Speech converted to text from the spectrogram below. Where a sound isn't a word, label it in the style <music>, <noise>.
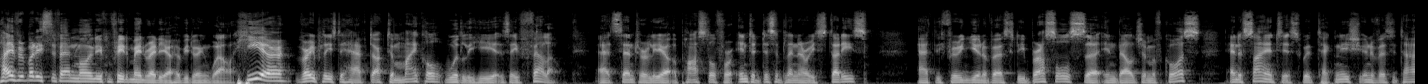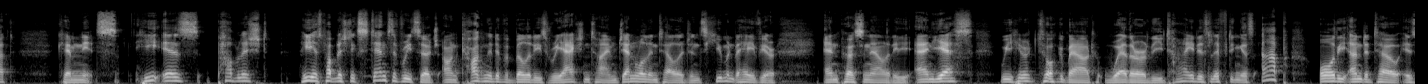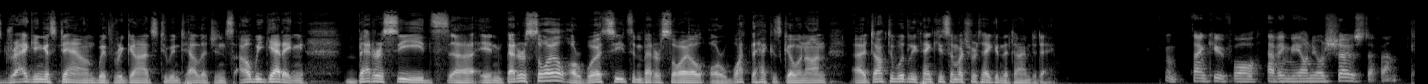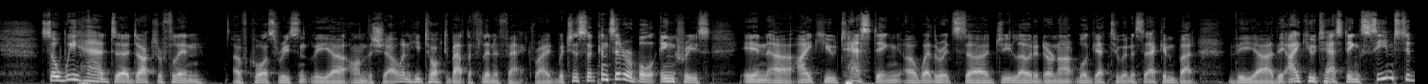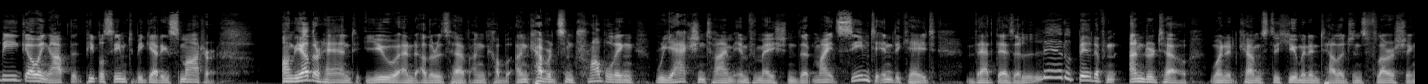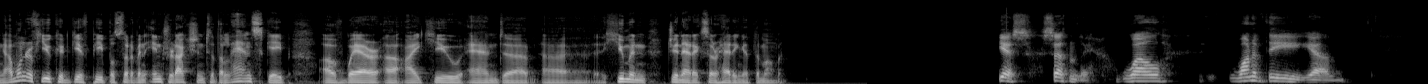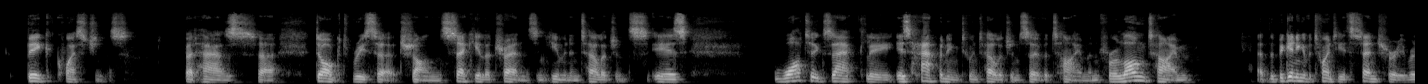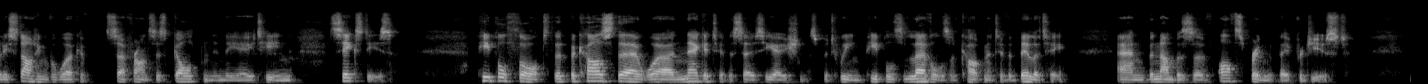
Hi, everybody. Stefan Molyneux from Freedomain Radio. I Hope you're doing well. Here, very pleased to have Dr. Michael Woodley. He is a fellow at Centre Leo Apostel for Interdisciplinary Studies at the Free University Brussels uh, in Belgium, of course, and a scientist with Technische Universität Chemnitz. He is published he has published extensive research on cognitive abilities, reaction time, general intelligence, human behavior, and personality. And yes, we're here to talk about whether the tide is lifting us up or the undertow is dragging us down with regards to intelligence. Are we getting better seeds uh, in better soil or worse seeds in better soil or what the heck is going on? Uh, Dr. Woodley, thank you so much for taking the time today. Thank you for having me on your show, Stefan. So we had uh, Dr. Flynn of course, recently uh, on the show, and he talked about the Flynn effect, right, which is a considerable increase in uh, IQ testing. Uh, whether it's uh, G loaded or not, we'll get to in a second. But the uh, the IQ testing seems to be going up. That people seem to be getting smarter. On the other hand, you and others have unco- uncovered some troubling reaction time information that might seem to indicate that there's a little bit of an undertow when it comes to human intelligence flourishing. I wonder if you could give people sort of an introduction to the landscape of where uh, IQ and uh, uh, human genetics are heading at the moment. Yes, certainly. Well, one of the uh, big questions but has uh, dogged research on secular trends in human intelligence, is what exactly is happening to intelligence over time. And for a long time, at the beginning of the 20th century, really starting with the work of Sir Francis Galton in the 1860s, people thought that because there were negative associations between people's levels of cognitive ability and the numbers of offspring that they produced,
